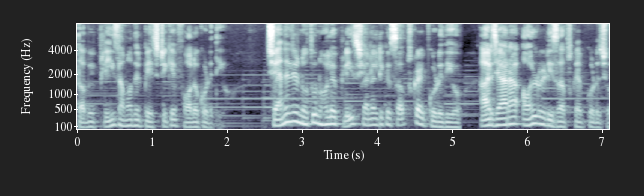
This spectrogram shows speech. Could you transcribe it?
তবে প্লিজ আমাদের পেজটিকে ফলো করে দিও। চ্যানেলে নতুন হলে প্লিজ চ্যানেলটিকে সাবস্ক্রাইব করে দিও। আর যারা অলরেডি সাবস্ক্রাইব করেছ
